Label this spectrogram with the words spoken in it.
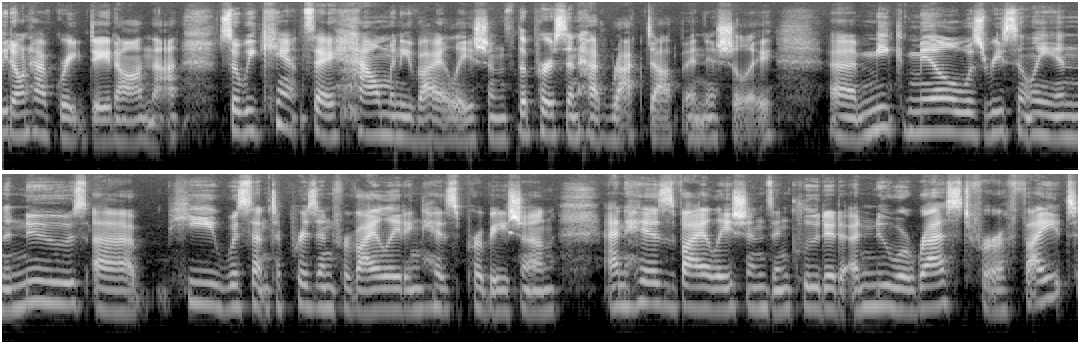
we don't have great data on that. So we can't say how many violations the person had racked up initially. Uh, Meek Mill was recently in the news. Uh, he was sent to prison for violating his probation, and his violations included a new arrest for a fight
